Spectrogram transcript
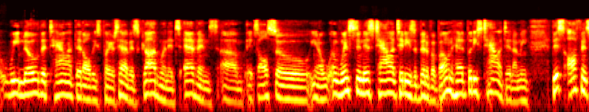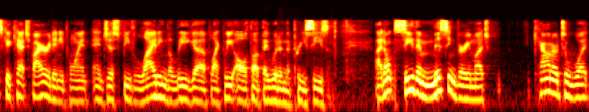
we know the talent that all these players have. It's Godwin, it's Evans. Um, it's also, you know, Winston is talented. He's a bit of a bonehead, but he's talented. I mean, this offense could catch fire at any point and just be lighting the league up like we all thought they would in the preseason. I don't see them missing very much counter to what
